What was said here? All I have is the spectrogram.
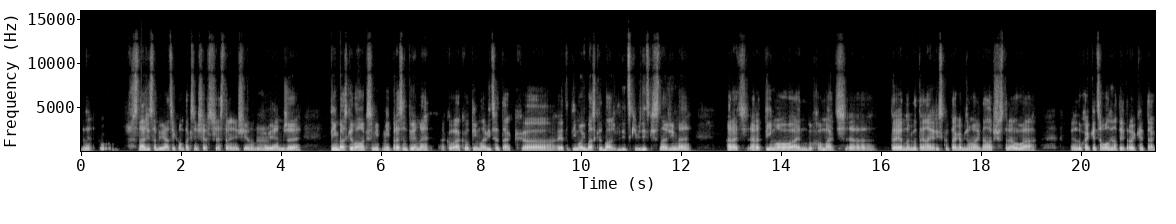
ne, snažím sa byť viacej komplexnejšie a všestranejší. Jednoducho mm. viem, že tým basketbalom, ak si my, my prezentujeme ako, ako tým Levice, tak uh, je to tímový basketbal, vždycky, vždycky snažíme hrať, hrať tímov a jednoducho mať, uh, to je jedno, kto to je na ihrisku, tak aby sme mali najlepšiu strelu a jednoducho aj keď som voľný na tej trojke, tak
